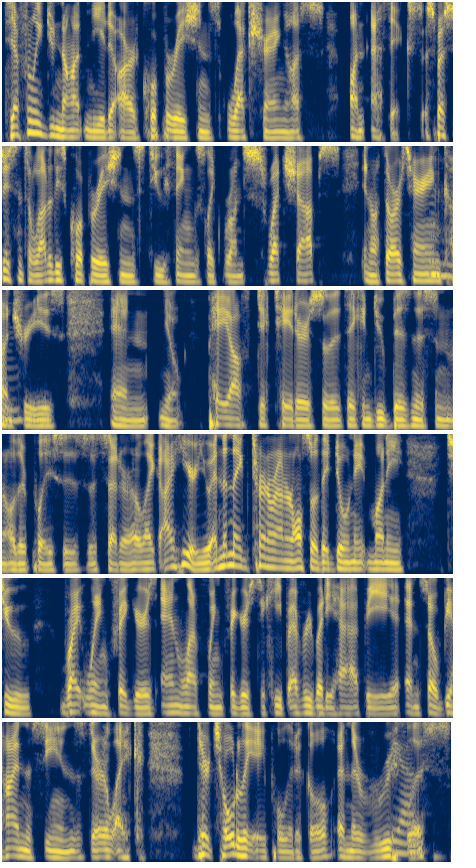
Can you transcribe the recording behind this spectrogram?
definitely do not need our corporations lecturing us on ethics, especially since a lot of these corporations do things like run sweatshops in authoritarian Mhm. countries and, you know, pay off dictators so that they can do business in other places, et cetera. Like, I hear you. And then they turn around and also they donate money to right wing figures and left wing figures to keep everybody happy. And so behind the scenes, they're like, they're totally apolitical and they're ruthless.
